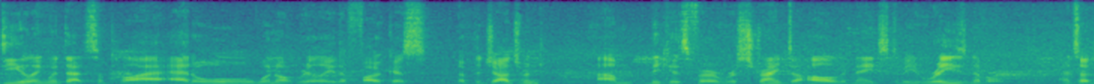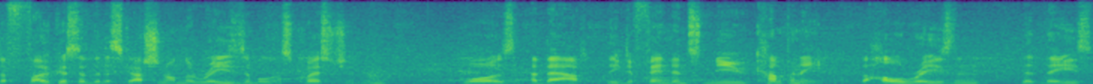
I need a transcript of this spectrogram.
dealing with that supplier at all were not really the focus of the judgment um, because for a restraint to hold, it needs to be reasonable. And so the focus of the discussion on the reasonableness question was about the defendant's new company, the whole reason that these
